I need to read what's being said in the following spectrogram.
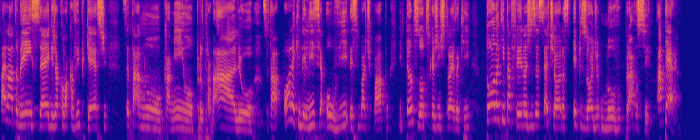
vai lá também, segue, já coloca VIPcast. Você tá no caminho pro trabalho, você tá, olha que delícia ouvir esse bate-papo e tantos outros que a gente traz aqui. Toda quinta-feira às 17 horas, episódio novo pra você. Até!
